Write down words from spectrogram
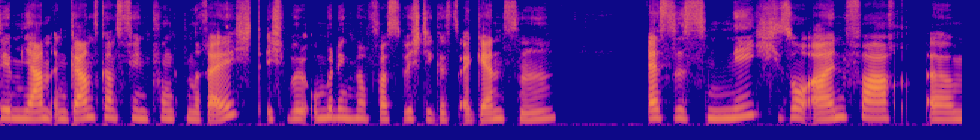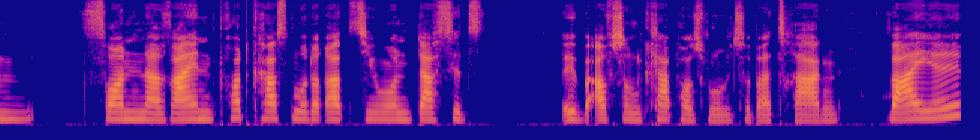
dem Jan in ganz, ganz vielen Punkten recht. Ich will unbedingt noch was Wichtiges ergänzen. Es ist nicht so einfach, ähm, von einer reinen Podcast-Moderation das jetzt auf so einen Clubhouse-Room zu übertragen, weil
